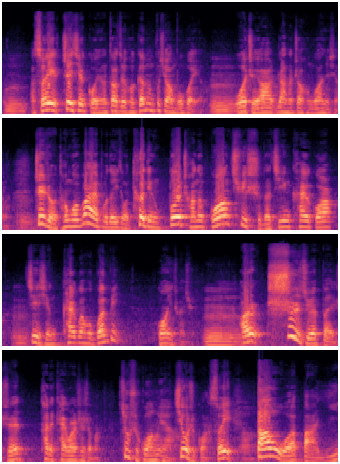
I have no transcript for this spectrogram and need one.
嗯啊，所以这些果蝇到最后根本不需要母果蝇，嗯，我只要让它照红光就行了。这种通过外部的一种特定波长的光去使得基因开关进行开关或关闭，光遗传学。嗯，而视觉本身它的开关是什么？就是光呀。就是光。所以，当我把一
